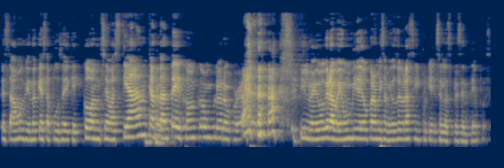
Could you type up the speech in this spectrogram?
Estábamos viendo que hasta puse de que con Sebastián, cantante de Hong Kong Blood Opera. y luego grabé un video para mis amigos de Brasil porque se las presenté pues.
